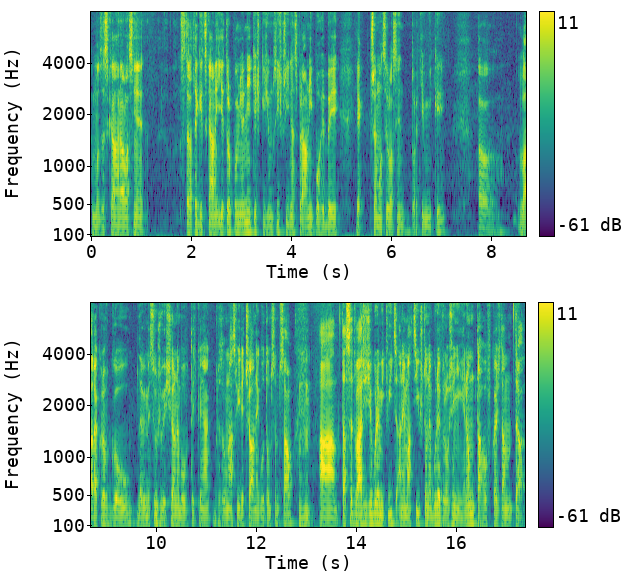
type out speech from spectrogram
To moc hezká hra, vlastně strategická, je to poměrně těžký, že musíš přijít na správný pohyby, jak přemoci vlastně protivníky. Uh, Lara Croft Go, nevím, jestli už vyšel, nebo teďka nějak brzo u nás vyjde článek, o tom jsem psal. Mhm. A ta se tváří, že bude mít víc animací, už to nebude vyložení jenom tahovka, že tam, teda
